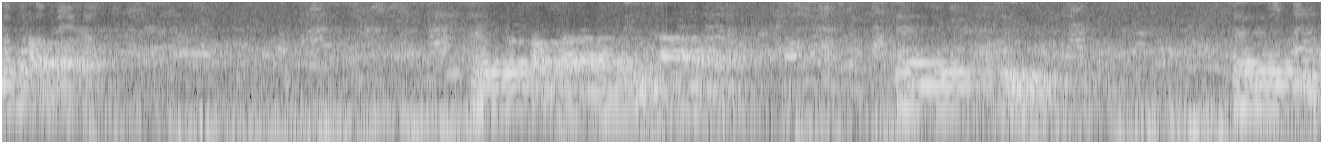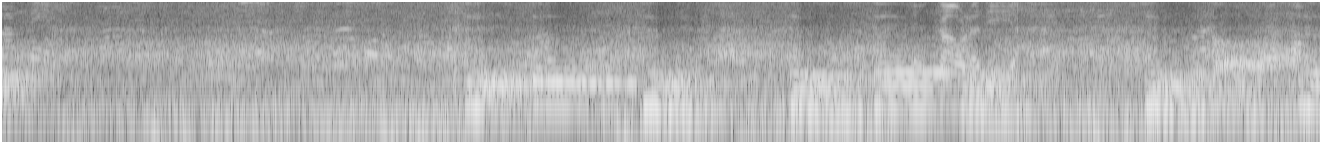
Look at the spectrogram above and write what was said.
ขอบคุณสองแบบครับเจอสองสามสี่ห้าเจอถึ งเจอถึงถึงถึงถึงถึงของเก้าและดีอะถึงสองถึง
